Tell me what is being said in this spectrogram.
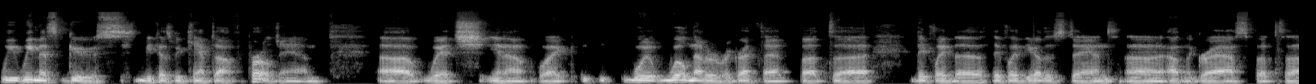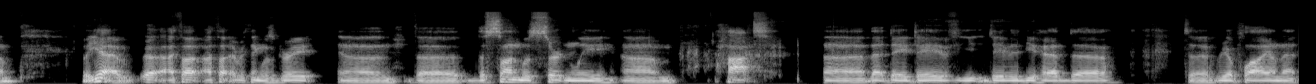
we we missed Goose because we camped out for Pearl Jam. Uh, which you know, like we, we'll never regret that. But uh, they played the they played the other stand out in the grass. But um, but yeah, uh, I thought I thought everything was great. Uh, the the sun was certainly um, hot uh, that day. Dave, you, David, you had uh, to reapply on that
